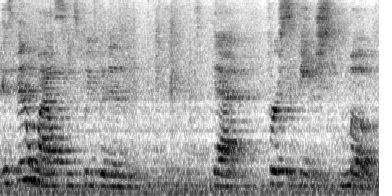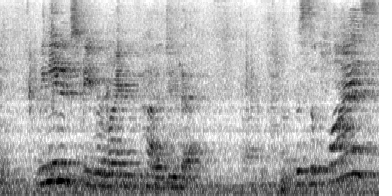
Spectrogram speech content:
it's been a while since we've been in that first speech mode. We needed to be reminded of how to do that. The supplies,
